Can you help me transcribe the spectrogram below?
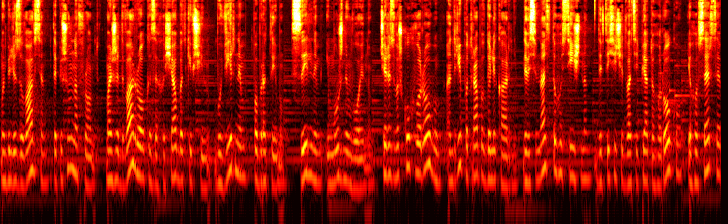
мобілізувався та пішов на фронт. Майже два роки захищав батьківщину, був вірним побратимом, сильним і мужним воїном. Через важку хворобу Андрій потрапив до лікарні, де 18 січня 2025 року його серце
